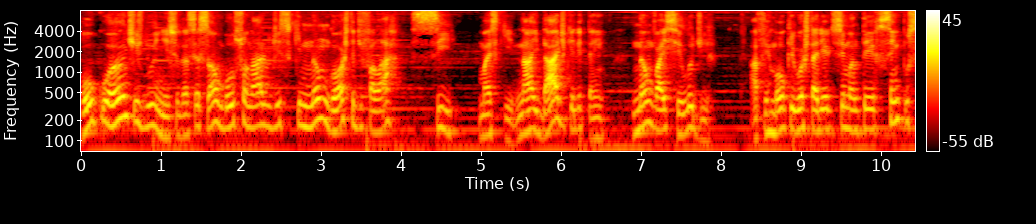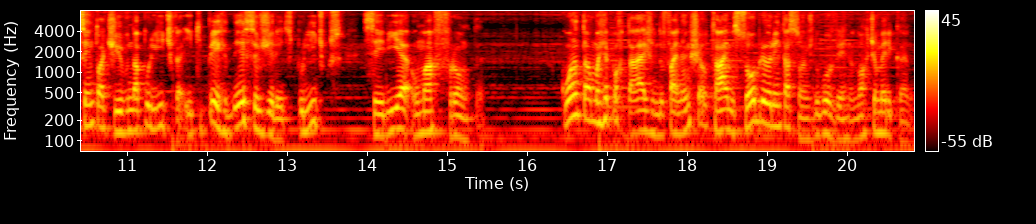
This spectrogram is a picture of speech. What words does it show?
Pouco antes do início da sessão, Bolsonaro disse que não gosta de falar se, mas que, na idade que ele tem, não vai se iludir. Afirmou que gostaria de se manter 100% ativo na política e que perder seus direitos políticos seria uma afronta. Quanto a uma reportagem do Financial Times sobre orientações do governo norte-americano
